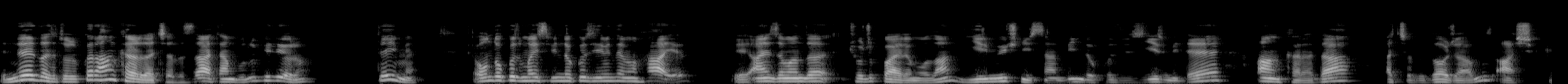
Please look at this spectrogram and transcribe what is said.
E nerede açıldı çocuklar? Ankara'da açıldı. Zaten bunu biliyorum. Değil mi? 19 Mayıs 1920'de mi? Hayır. E, aynı zamanda çocuk bayramı olan 23 Nisan 1920'de Ankara'da açıldı. Doğru cevabımız A şıkkı.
